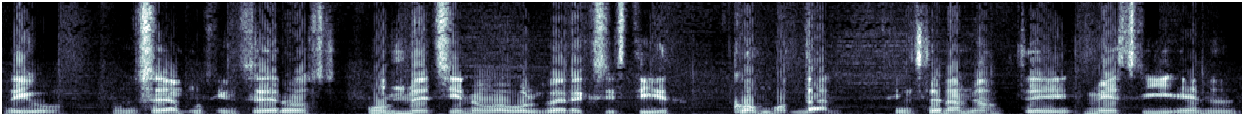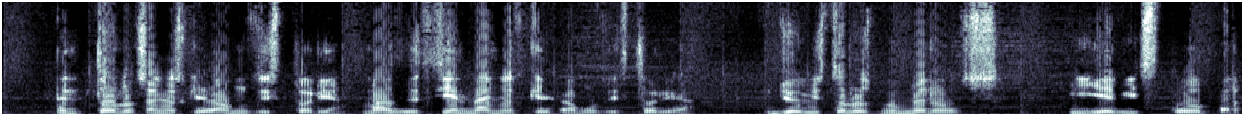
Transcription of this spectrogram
Digo, seamos sinceros, un Messi no va a volver a existir como tal. Sinceramente, Messi en, en todos los años que llevamos de historia, más de 100 años que llevamos de historia, yo he visto los números y he visto par-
